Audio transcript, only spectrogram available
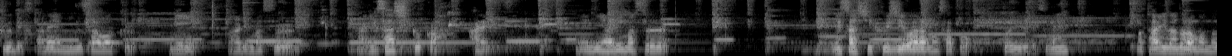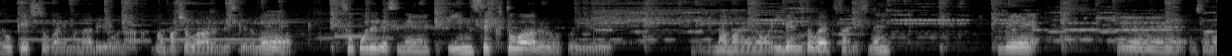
区ですかね、水沢区にあります、あ江刺区か、はい、えにあります、江刺藤原の郷というですね、まあ、大河ドラマのロケ地とかにもなるような、まあ、場所があるんですけども、そこでですね、インセクトワールドという名前のイベントがやってたんですね。で、えーその、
